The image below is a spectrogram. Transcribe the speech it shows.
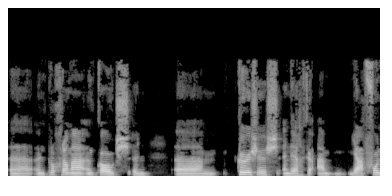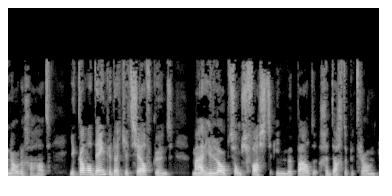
uh, een programma, een coach, een um, cursus en dergelijke aan, ja, voor nodig gehad. Je kan wel denken dat je het zelf kunt, maar je loopt soms vast in een bepaald gedachtepatroon.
